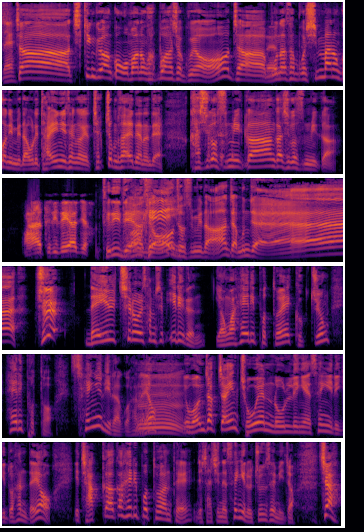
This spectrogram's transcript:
네. 자, 치킨 교환권 5만원 확보하셨고요. 자, 네. 문화상품권 10만원권입니다. 우리 다인이 생각에 책 좀 사야 되는데, 가시겠습니까? 안 가시겠습니까? 아, 들이대야죠. 들이대야죠. 오케이. 좋습니다. 자, 문제, 주세요! 내일 7월 31일은 영화 해리포터의 극중 해리포터 생일이라고 하네요. 음. 이 원작자인 조앤 롤링의 생일이기도 한데요. 이 작가가 해리포터한테 이제 자신의 생일을 준 셈이죠. 자,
